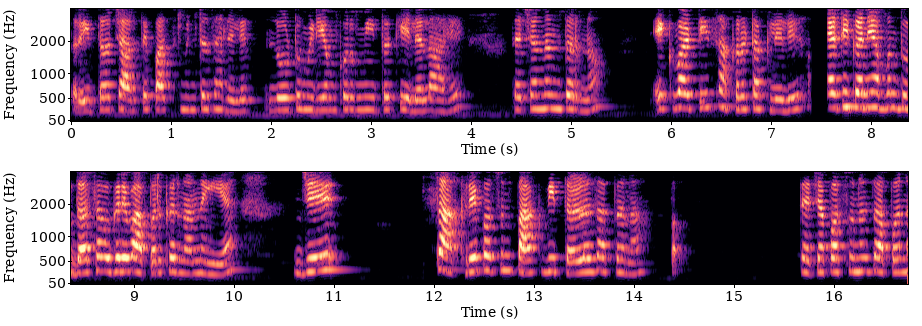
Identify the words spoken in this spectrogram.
तर इथं चार ते पाच मिनटं झालेले आहेत. लो टू मिडियम करून मी इथं केलेलं आहे. त्याच्यानंतर ना एक वाटी साखर टाकलेली या ठिकाणी आपण दुधाचा वगैरे वापर करणार नाही आहे जे साखरेपासून पाक वितळलं जातं ना प त्याच्यापासूनच आपण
